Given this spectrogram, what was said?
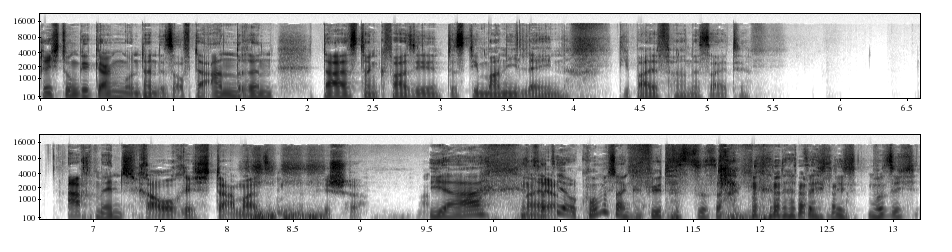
Richtung gegangen und dann ist auf der anderen, da ist dann quasi das die Money Lane, die ballferne Seite. Ach Mensch. Traurig damals unter Fischer. Ja, es naja. hat sich auch komisch angefühlt, das zu sagen, tatsächlich, muss ich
